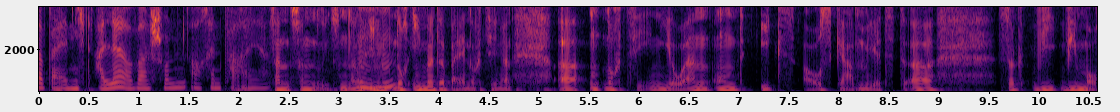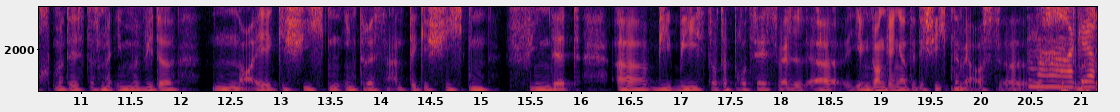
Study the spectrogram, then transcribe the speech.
dabei. Nicht alle, aber schon auch ein paar. Ja. Sind, sind, sind mhm. noch immer dabei, nach zehn Jahren. Äh, und nach zehn Jahren und x Ausgaben jetzt. Äh, sag, wie, wie macht man das, dass man immer wieder neue Geschichten, interessante Geschichten findet. Äh, wie, wie ist da der Prozess? Weil äh, irgendwann gehen die Geschichten nicht mehr aus. Äh, Na, genau,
